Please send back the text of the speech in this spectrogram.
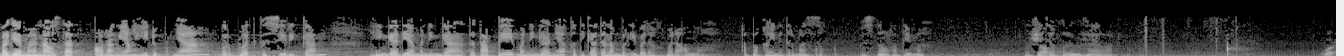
bagaimana Ustadz orang yang hidupnya berbuat kesyirikan hingga dia meninggal, tetapi meninggalnya ketika dalam beribadah kepada Allah. Apakah ini termasuk husnul khatimah? Masya Allah. Jazakallahu khairan. Wa.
